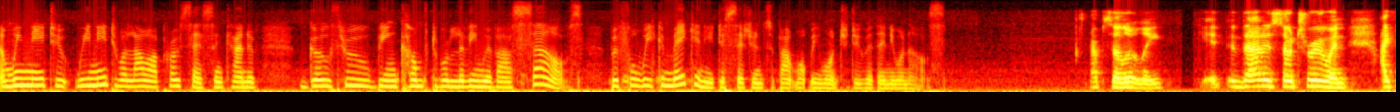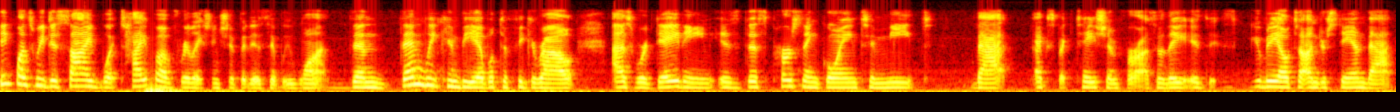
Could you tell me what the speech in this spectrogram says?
and we need to we need to allow our process and kind of go through being comfortable living with ourselves before we can make any decisions about what we want to do with anyone else. Absolutely. It, that is so true and i think once we decide what type of relationship it is that we want then then we can be able to figure out as we're dating is this person going to meet that expectation for us are they is, you'll be able to understand that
